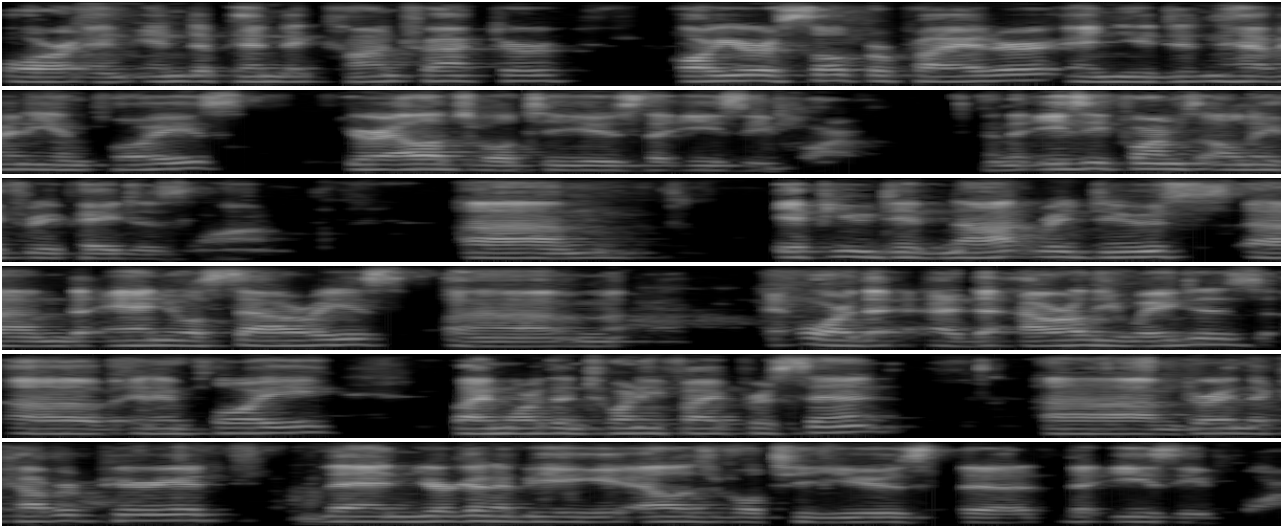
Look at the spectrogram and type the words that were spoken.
or an independent contractor or you're a sole proprietor and you didn't have any employees you're eligible to use the easy form and the easy form is only three pages long um, if you did not reduce um, the annual salaries um, or the, uh, the hourly wages of an employee by more than 25% um, during the covered period, then you're going to be eligible to use the, the easy form.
